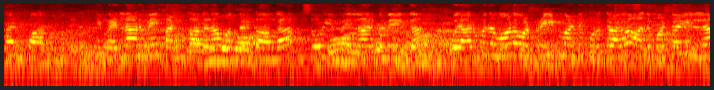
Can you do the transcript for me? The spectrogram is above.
கண் பார்வை. இவங்க எல்லாருமே கண்காக தான் வந்திருக்காங்க. ஸோ இப்போ எல்லாருக்குமே இங்கே ஒரு அற்புதமான ஒரு ட்ரீட்மெண்ட் கொடுக்குறாங்க. அது மட்டும் இல்லை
